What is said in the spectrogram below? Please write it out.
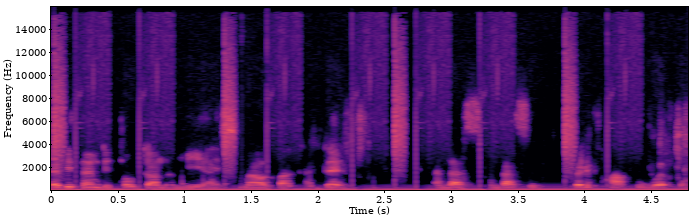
Every time they talked down on me, I smiled back at them. And that's and that's a very powerful weapon.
